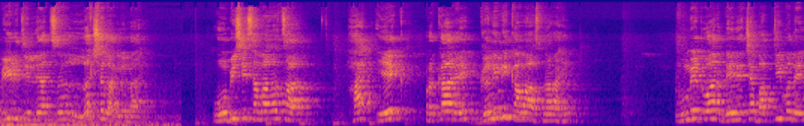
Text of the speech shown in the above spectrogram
बीड जिल्ह्याचं लक्ष लागलेलं आहे. ओबीसी समाजाचा हा एक प्रकारे गनिमी कावा असणार आहे. उमेदवार देण्याच्या बाबतीमध्ये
